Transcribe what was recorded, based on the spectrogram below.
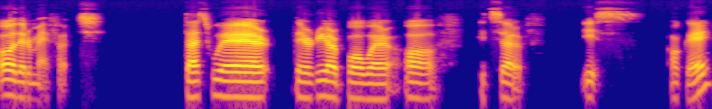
other methods. That's where the real power of itself. Is okay.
